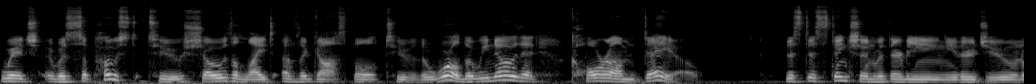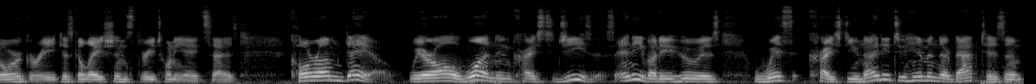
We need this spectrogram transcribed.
which was supposed to show the light of the gospel to the world. But we know that coram deo, this distinction with there being neither Jew nor Greek, as Galatians 3.28 says, coram deo, we are all one in Christ Jesus. Anybody who is with Christ, united to him in their baptism,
